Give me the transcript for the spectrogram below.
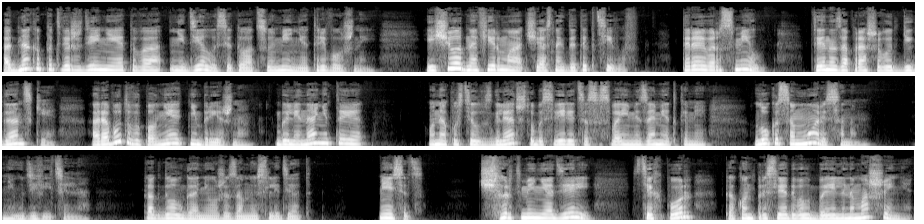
Однако подтверждение этого не делало ситуацию менее тревожной. Еще одна фирма частных детективов. Тревор Смил. Тена запрашивают гигантские, а работу выполняют небрежно. Были наняты... Он опустил взгляд, чтобы свериться со своими заметками. Лукасом Моррисоном. Неудивительно. Как долго они уже за мной следят? Месяц. Черт меня дери! С тех пор, как он преследовал Бейли на машине.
